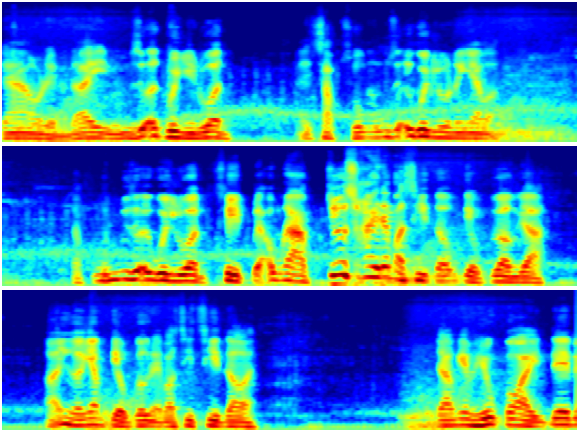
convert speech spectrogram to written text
trao để ở đây đúng giữa quỳnh luôn. Đấy, sọc xuống đúng giữa quỳnh luôn anh em ạ. Sọc đúng giữa quỳnh luôn. Xịt với ông nào chưa xoay đã mà xịt tới ông tiểu cường kìa. Đấy người anh em tiểu cường lại vào xịt xịt rồi. Chào anh em hiếu còi db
